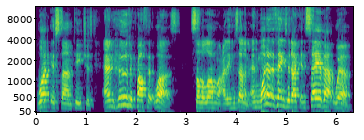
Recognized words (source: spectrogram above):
what Islam teaches and who the Prophet was, sallallahu alaihi wasallam. And one of the things that I can say about Webb,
